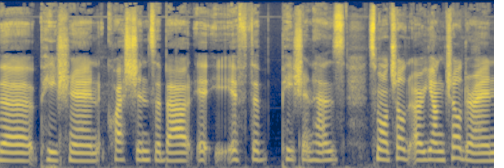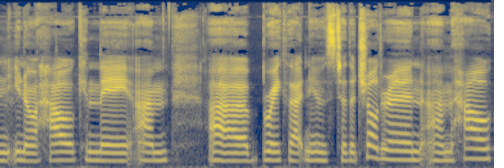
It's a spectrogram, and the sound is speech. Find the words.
the patient questions about if the patient has small children or young children, you know, how can they um, uh, break that news to the children? Um, how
